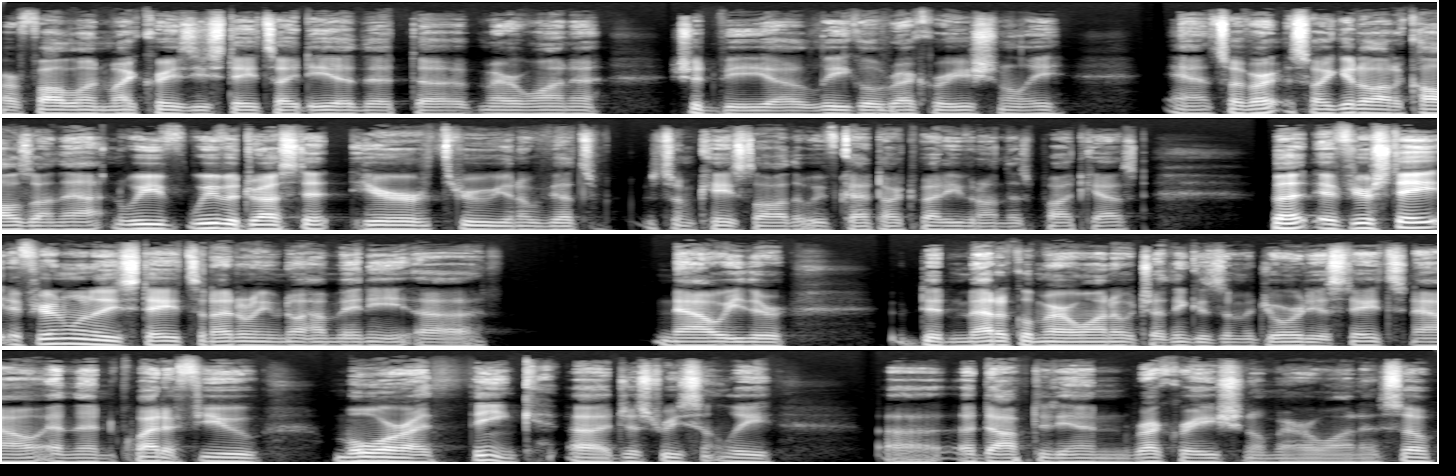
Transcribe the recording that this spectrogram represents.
are following my crazy state's idea that uh, marijuana should be uh, legal recreationally, and so I've, so I get a lot of calls on that. And we've we've addressed it here through you know we've got some, some case law that we've kind of talked about even on this podcast. But if your state, if you're in one of these states, and I don't even know how many uh, now either did medical marijuana, which I think is the majority of states now, and then quite a few more, I think, uh, just recently uh, adopted in recreational marijuana. So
